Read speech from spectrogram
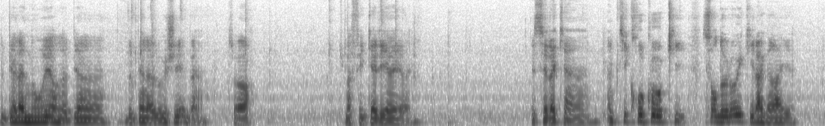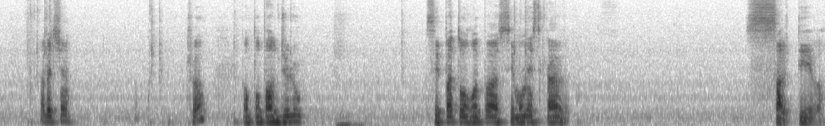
de bien la nourrir, de bien, de bien la loger, ben, tu vois, tu m'as fait galérer, Et c'est là qu'il y a un, petit croco qui sort de l'eau et qui la graille. Ah bah tiens. Tu vois Quand on parle du loup. C'est pas ton repas, c'est mon esclave. Saleté, va.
